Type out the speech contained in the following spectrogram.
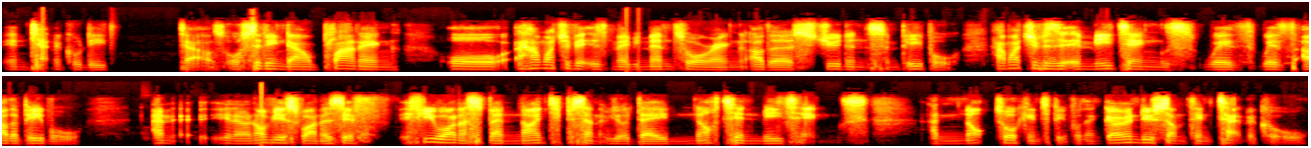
in technical details or sitting down planning or how much of it is maybe mentoring other students and people how much of it is in meetings with with other people and you know an obvious one is if if you want to spend 90% of your day not in meetings and not talking to people then go and do something technical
